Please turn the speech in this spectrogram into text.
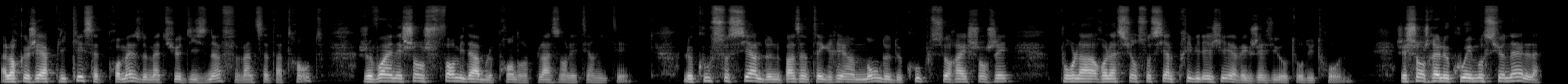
Alors que j'ai appliqué cette promesse de Matthieu 19, 27 à 30, je vois un échange formidable prendre place dans l'éternité. Le coût social de ne pas intégrer un monde de couple sera échangé pour la relation sociale privilégiée avec Jésus autour du trône. J'échangerai le coût émotionnel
